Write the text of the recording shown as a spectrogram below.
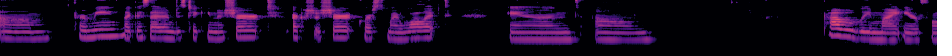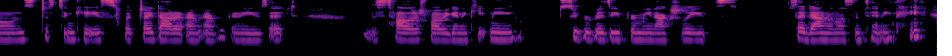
Um, for me, like I said, I'm just taking a shirt, extra shirt, of course, my wallet, and um, probably my earphones just in case, which I doubt it I'm ever going to use it. This is probably going to keep me super busy for me to actually sit down and listen to anything.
